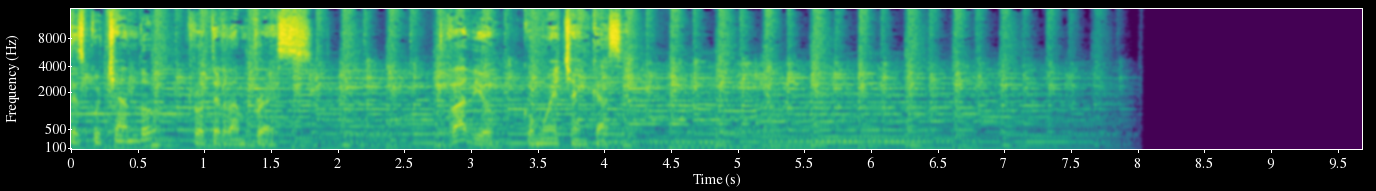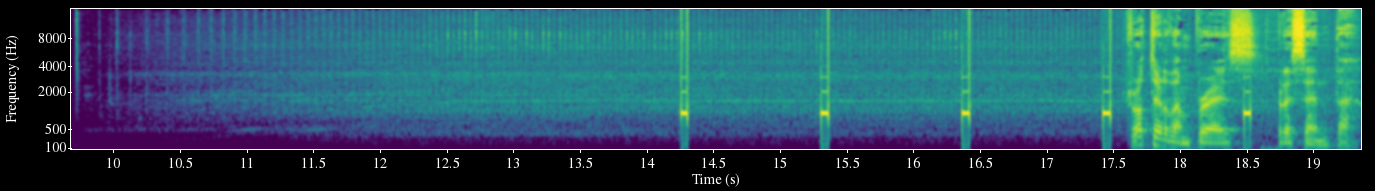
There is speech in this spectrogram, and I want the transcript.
escuchando Rotterdam Press. Radio como hecha en casa. Rotterdam Press presenta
